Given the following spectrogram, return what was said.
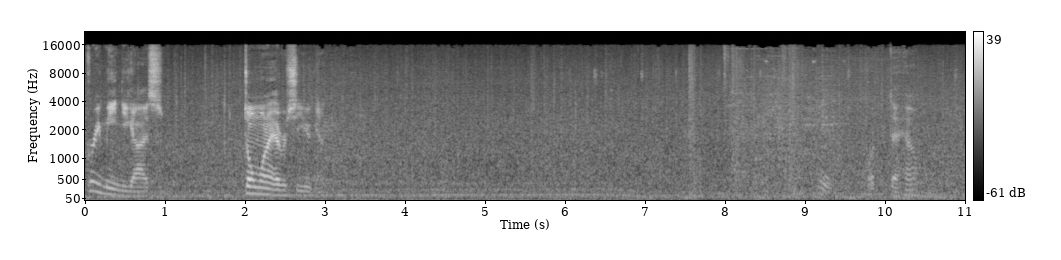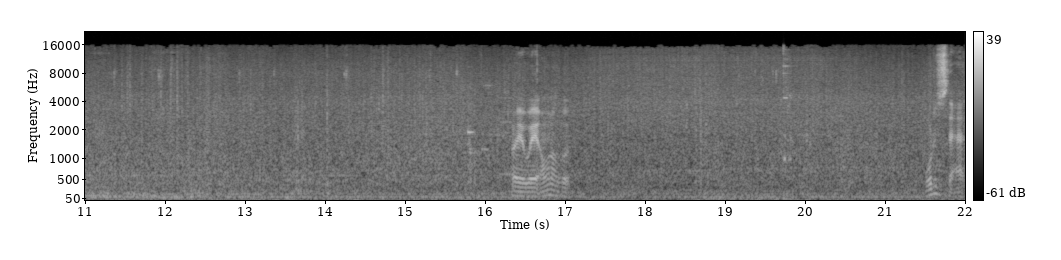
Great mean, you guys. Don't want to ever see you again. Ooh, what the hell? Wait, wait, I want to look. What is that?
